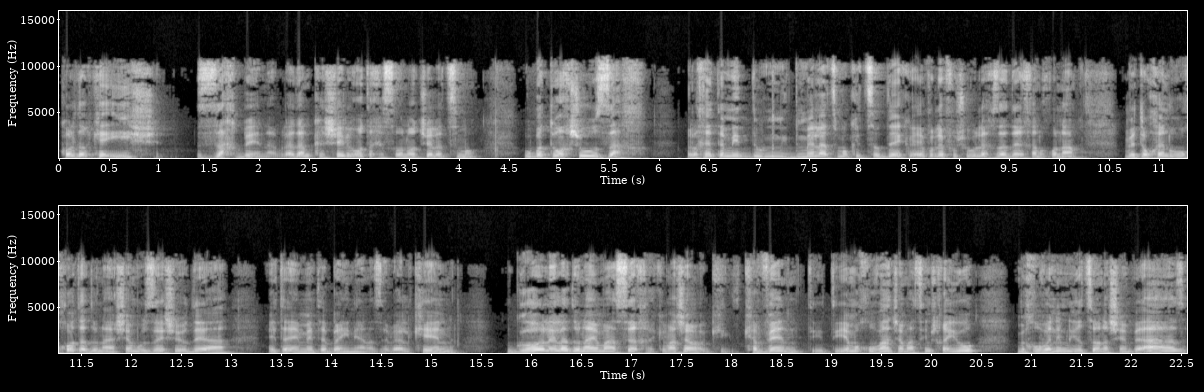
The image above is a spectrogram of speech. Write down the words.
כל דרכי איש זך בעיניו. לאדם קשה לראות את החסרונות של עצמו. הוא בטוח שהוא זך, ולכן תמיד הוא נדמה לעצמו כצודק, איפה, איפה שהוא הולך זה הדרך הנכונה, וטוחן רוחות אדוני השם הוא זה שיודע את האמת בעניין הזה. ועל כן, גול אל אדוני מעשיך, כיוון שכוון, תהיה מכוון שהמעשים שלך יהיו מכוונים לרצון השם, ואז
